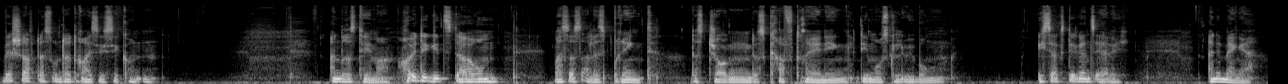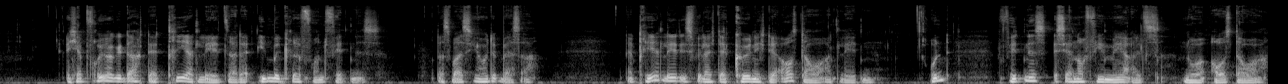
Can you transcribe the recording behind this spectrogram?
Wer schafft das unter 30 Sekunden? Anderes Thema. Heute geht es darum, was das alles bringt. Das Joggen, das Krafttraining, die Muskelübungen. Ich sag's dir ganz ehrlich, eine Menge. Ich habe früher gedacht, der Triathlet sei der Inbegriff von Fitness. Das weiß ich heute besser. Der Triathlet ist vielleicht der König der Ausdauerathleten. Und Fitness ist ja noch viel mehr als nur Ausdauer.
